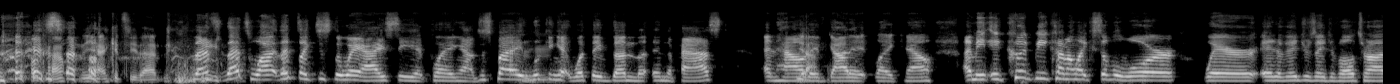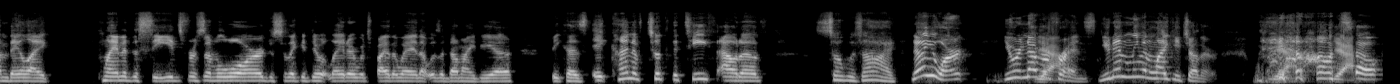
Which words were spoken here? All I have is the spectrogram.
okay. So- yeah, I could see that. that's that's why that's like just the way I see it playing out. Just by Mhm. looking at what they've done the, in the past and how Yeah. they've got it like now. I mean, it could be kind of like Civil War, where in Avengers: Age of Ultron they like planted the seeds for Civil War just so they could do it later. Which, by the way, that was a dumb idea because it kind of took the teeth out of. So was I. No, you weren't. You were never Yeah. friends. You didn't even like each other. Yeah. You know? Yeah. So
